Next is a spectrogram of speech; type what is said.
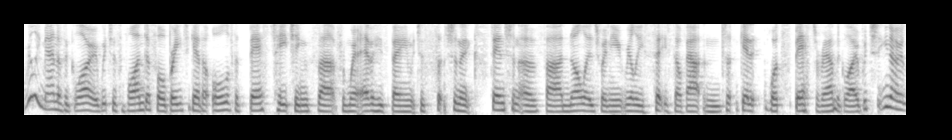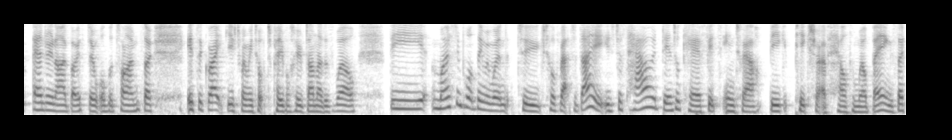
really man of the globe, which is wonderful, bringing together all of the best teachings uh, from wherever he's been, which is such an extension of uh, knowledge when you really set yourself out and get what's best around the globe, which, you know, Andrea and I both do all the time. So it's a great gift when we talk to people who've done that as well. The most important thing we want to talk about today is just how dental care fits into our big picture of health and well-being. So,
